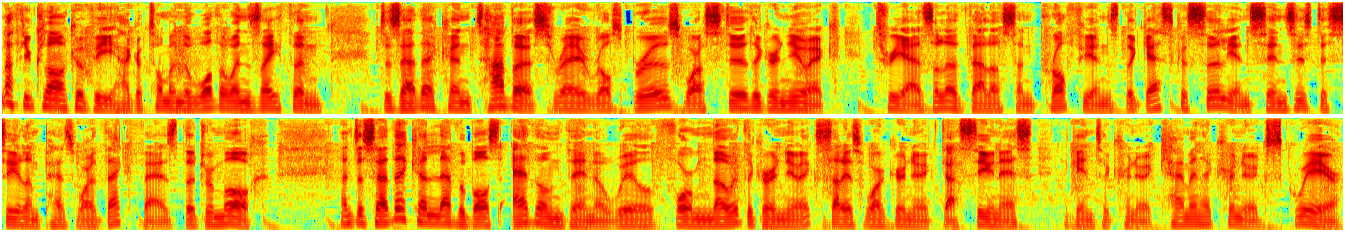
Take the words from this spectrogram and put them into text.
Matthew Clark a bhí ag go tom na wadhain Zathan, de zedek an tavas re Rossbrus war sturdiger nuic, triesel a velos and profians the gescasilian sinses de seal and peswar dhecves the dramoch. And de zedek a levabos edom then a will form noa the gernuic salis war gernuic dasunis, again to kernuic kemen a kernuic square.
